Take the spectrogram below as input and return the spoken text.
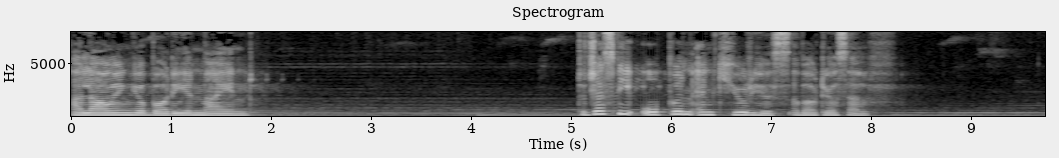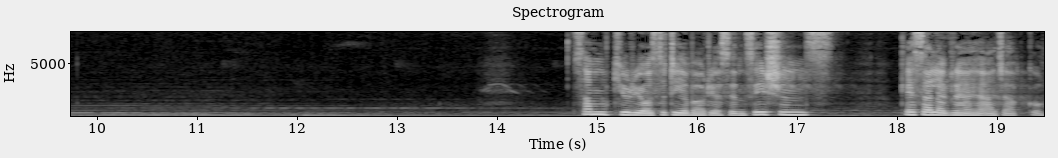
allowing your body and mind to just be open and curious about yourself. Some curiosity about your sensations. कैसा लग रहा है आज आपको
